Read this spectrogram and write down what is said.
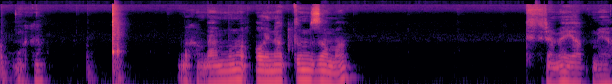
Bakın. Bakın ben bunu oynattığım zaman titreme yapmıyor.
